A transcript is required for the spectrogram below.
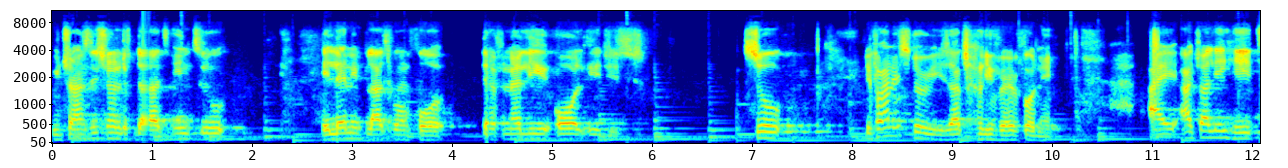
we transitioned that into a learning platform for definitely all ages. So the funny story is actually very funny. I actually hate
